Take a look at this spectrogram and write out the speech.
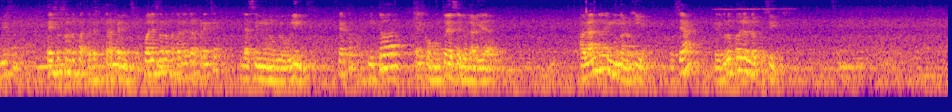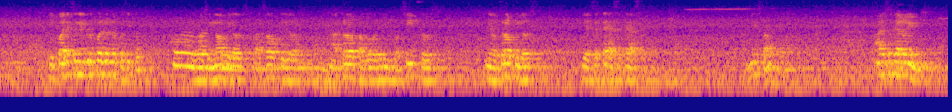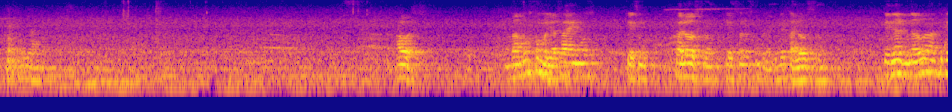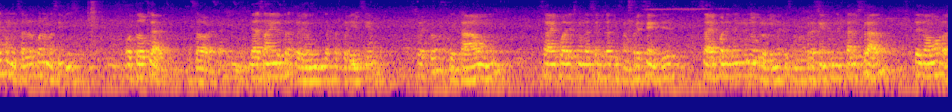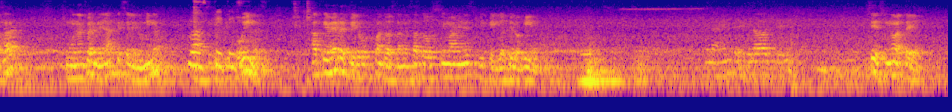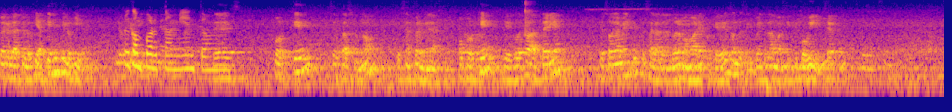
¿Listo? Esos son los factores de transferencia. ¿Cuáles son los factores de transferencia? Las inmunoglobulinas, ¿cierto? Y todo el conjunto de celularidad. Hablando de inmunología, o sea, el grupo de los leucocitos. ¿Y cuáles son el grupo de los leucocitos? eosinófilos, basófilos, macrófagos, linfocitos, neutrófilos, y etcétera, etcétera, etcétera. ¿Listo? Ah, eso ya lo vimos. Ahora, vamos como ya sabemos que es un calostro, que son los componentes del calostro. ¿Tienen alguna duda antes de comenzar con la mastitis? ¿O todo claro? Hasta ahora. Ya saben la transferencia, la transferencia ¿cierto? De cada uno. Saben cuáles son las células que están presentes. Saben cuáles son las inmunoglobulinas que están presentes en el calostrado. Entonces vamos a pasar con una enfermedad que se le denomina Mastitis. bovinas. ¿A qué me refiero cuando están estas dos imágenes y que diga teología? La gente es una bacteria. Sí, es una bacteria, pero la teología, ¿qué es teología? El comportamiento. Entonces, ¿por qué se ocasionó esa enfermedad? ¿O por qué llegó esa bacteria? Pues obviamente pues a la glándula mamaria, porque es donde se encuentra la mastitis bovina, ¿cierto?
